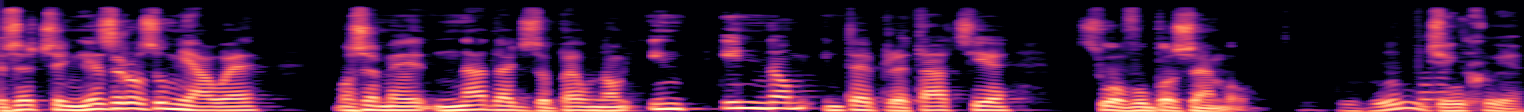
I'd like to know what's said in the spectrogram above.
rzeczy niezrozumiałe, możemy nadać zupełną in, inną interpretację Słowu Bożemu. Mhm, dziękuję.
